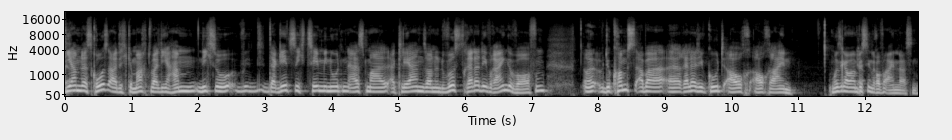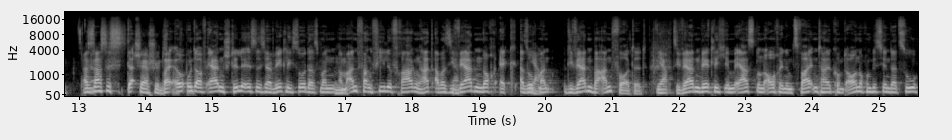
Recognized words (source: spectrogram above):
Die ja. haben das großartig gemacht, weil die haben nicht so, da geht es nicht zehn Minuten erstmal erklären, sondern du wirst relativ reingeworfen. Äh, du kommst aber äh, relativ gut auch, auch rein. Muss ich aber ein bisschen drauf einlassen. Also ja. das ist da, sehr schön. Bei, und auf Erdenstille ist es ja wirklich so, dass man mhm. am Anfang viele Fragen hat, aber sie ja. werden noch, also ja. man, die werden beantwortet. Sie werden wirklich im ersten und auch in dem zweiten Teil kommt auch noch ein bisschen dazu.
